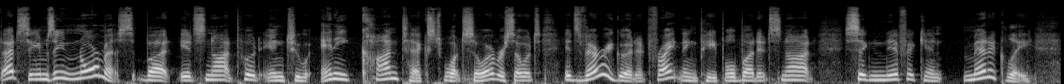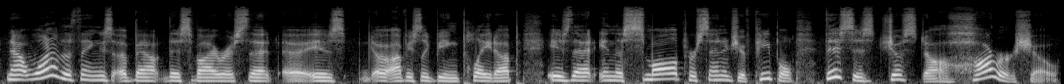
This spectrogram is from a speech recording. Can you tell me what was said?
that seems enormous, but it's not put into any context whatsoever. So it's it's very good at frightening people, but it's not significant medically. Now, one of the things about this virus that uh, is uh, obviously being played up is that in the small percentage of people, this is just a horror show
